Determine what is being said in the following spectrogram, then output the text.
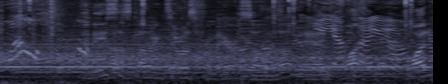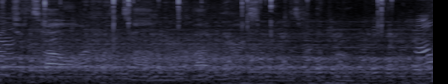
Well, Denise is coming to from Arizona, and why, why don't you tell our friend Tom here about your experience with the program? uh,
